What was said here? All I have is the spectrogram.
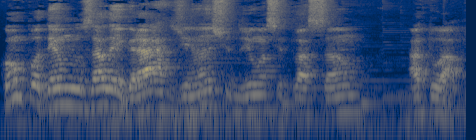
Como podemos nos alegrar diante de uma situação atual?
